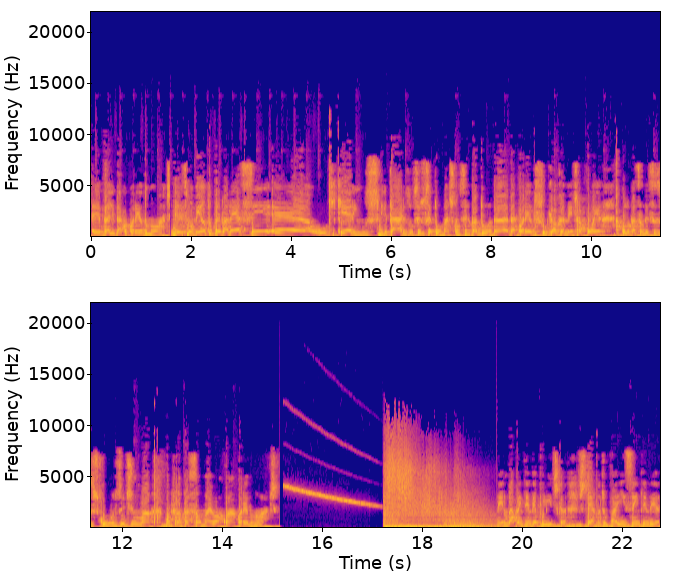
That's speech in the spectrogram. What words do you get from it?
é, para lidar com a Coreia do Norte. Nesse momento prevalece é, o que querem os militares, ou seja, o setor mais conservador da, da Coreia do Sul, que obviamente apoia a colocação desses escudos e de uma confrontação maior com a Coreia do Norte. E não dá para entender a política externa de um país sem entender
